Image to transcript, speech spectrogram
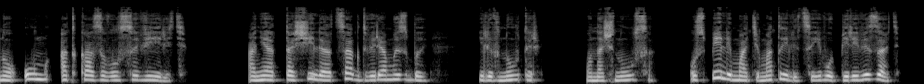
Но ум отказывался верить. Они оттащили отца к дверям избы. Или внутрь. Он очнулся. Успели мать и мотылица его перевязать.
